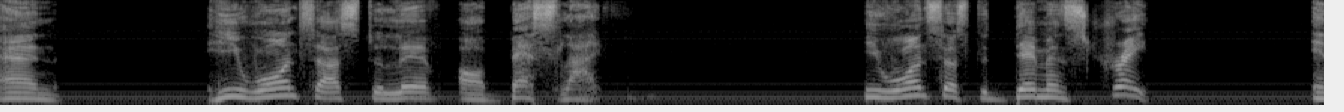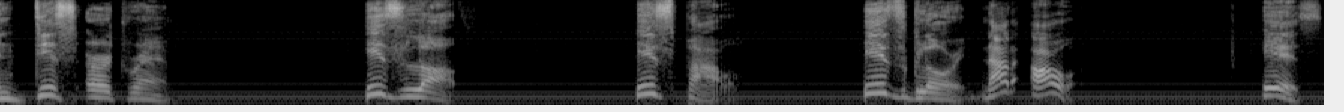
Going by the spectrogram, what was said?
And He wants us to live our best life. He wants us to demonstrate in this earth realm His love, His power, His glory, not our, His.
